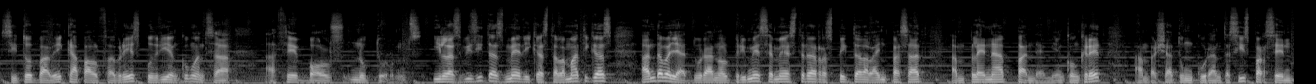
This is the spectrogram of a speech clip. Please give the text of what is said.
Si tot va bé, cap al febrer es podrien començar a fer vols nocturns. I les visites mèdiques telemàtiques han davallat durant el primer semestre respecte de l'any passat en plena pandèmia. En concret, han baixat un 46%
